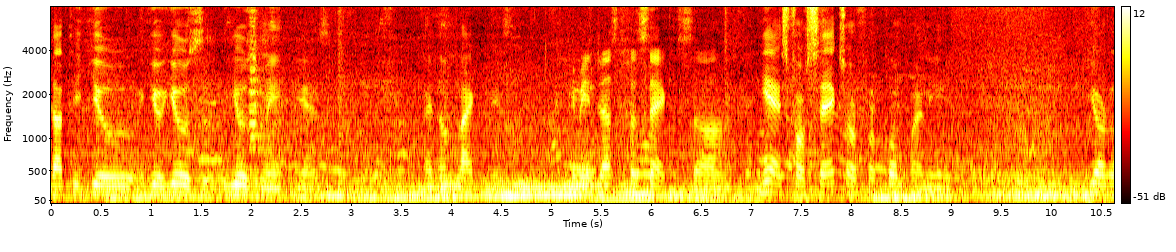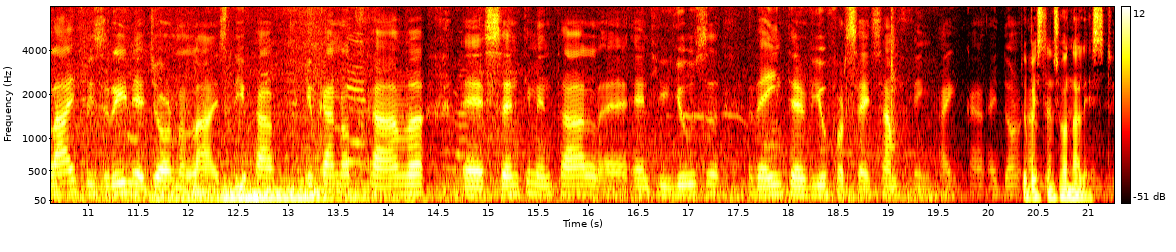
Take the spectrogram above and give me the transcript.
that you you use use me. Yes, I don't like this. You mean just for sex? Or? Yes, for sex or for company. Your life is really journalized. You have you cannot have a sentimental uh, and you use the interview for say something. I can, I don't du bist ein Journalist.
